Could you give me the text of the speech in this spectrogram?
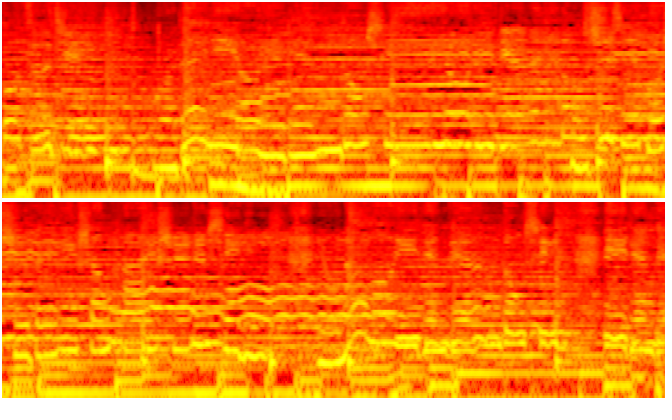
不自禁。我对你有一点动心，有一点动心，不知结果是悲伤还是喜，有那么一点点动心，一点点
